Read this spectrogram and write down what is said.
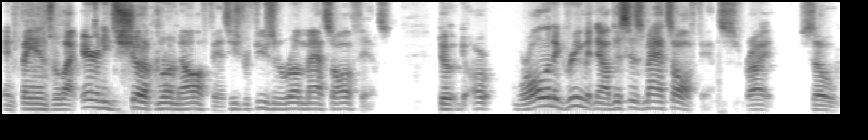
and fans were like, Aaron needs to shut up and run the offense. He's refusing to run Matt's offense. Do, do, we're all in agreement now. This is Matt's offense, right? So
